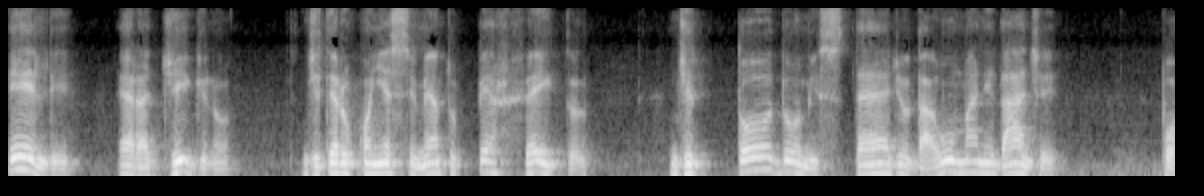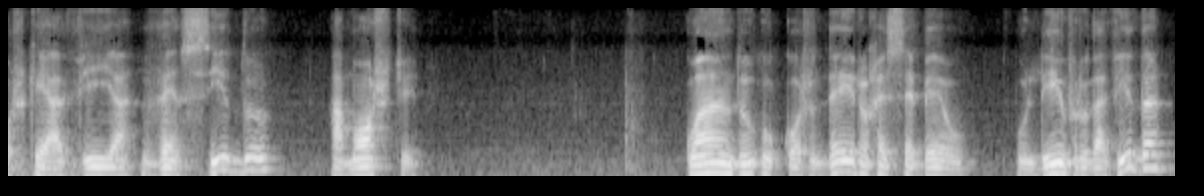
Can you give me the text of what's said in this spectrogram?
Ele era digno de ter o conhecimento perfeito de todo o mistério da humanidade, porque havia vencido a morte. Quando o Cordeiro recebeu o livro da vida,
